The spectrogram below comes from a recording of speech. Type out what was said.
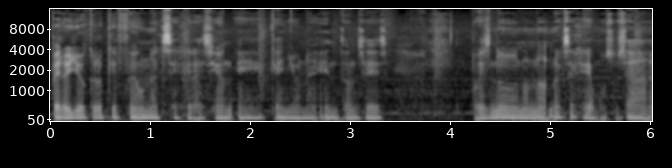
pero yo creo que fue una exageración eh, cañona, entonces pues no, no, no, no exageremos. O sea,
